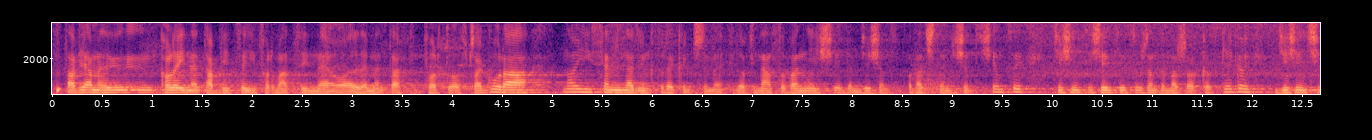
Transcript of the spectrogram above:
Stawiamy kolejne tablice informacyjne o elementach Fortu Owcza Góra, no i seminarium, które kończymy. Dofinansowanie 70, ponad 70 tysięcy, 10 tysięcy z Urzędu Marszałkowskiego, 10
